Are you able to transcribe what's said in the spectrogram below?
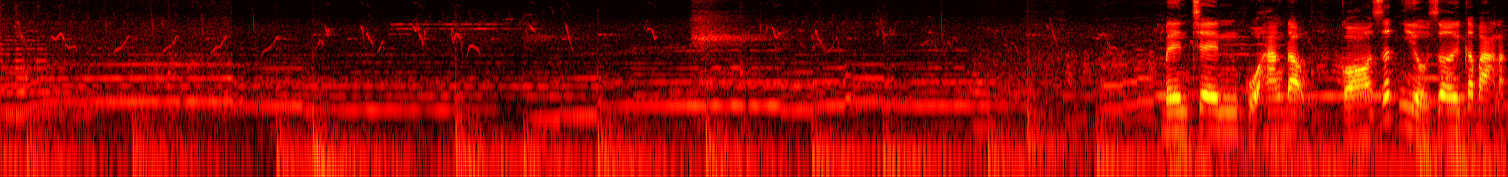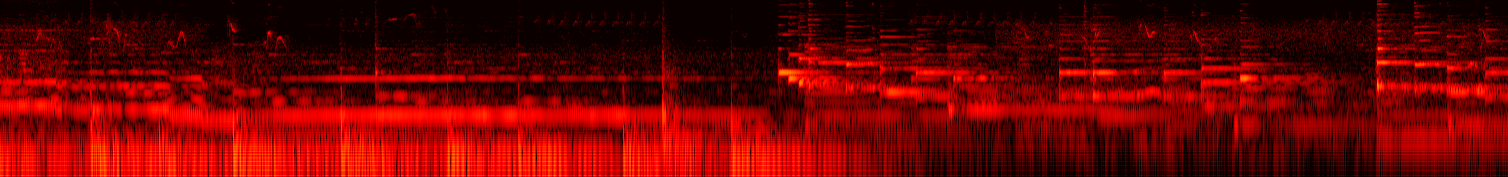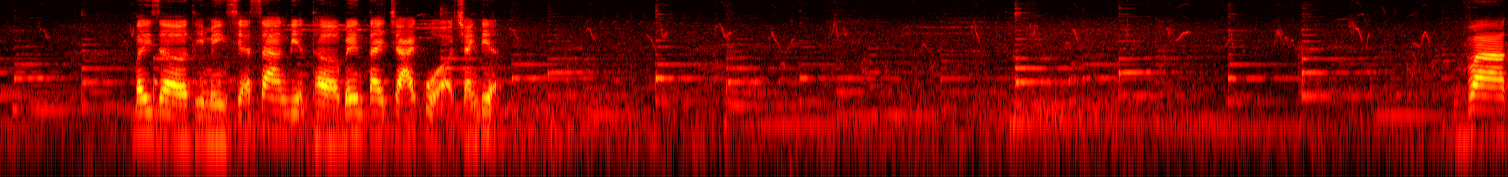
Bên trên của hang động có rất nhiều rơi các bạn ạ. Bây giờ thì mình sẽ sang điện thờ bên tay trái của tránh điện.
